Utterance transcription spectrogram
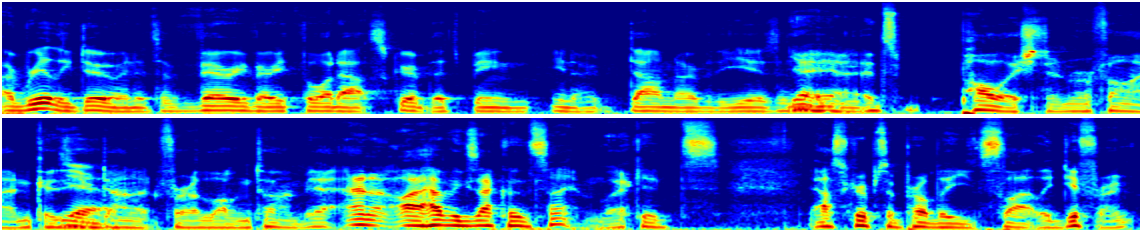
I really do, and it's a very, very thought out script that's been, you know, done over the years. And Yeah, yeah. It's polished and refined because Yeah. you've done it for a long time. Yeah, and I have exactly the same. Like it's our scripts are probably slightly different,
